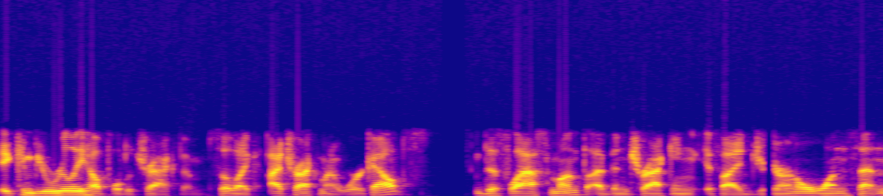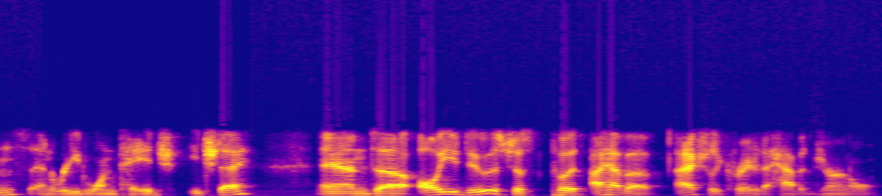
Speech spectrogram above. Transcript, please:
it can be really helpful to track them. So like I track my workouts. This last month, I've been tracking if I journal one sentence and read one page each day. And uh, all you do is just put. I have a. I actually created a habit journal,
